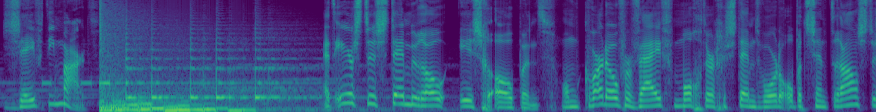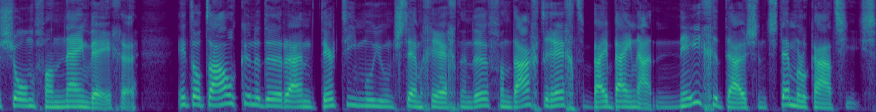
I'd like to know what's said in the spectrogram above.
17 maart. Het eerste stembureau is geopend. Om kwart over vijf mocht er gestemd worden op het Centraal Station van Nijmegen. In totaal kunnen de ruim 13 miljoen stemgerechtigden vandaag terecht bij bijna 9000 stemlocaties.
